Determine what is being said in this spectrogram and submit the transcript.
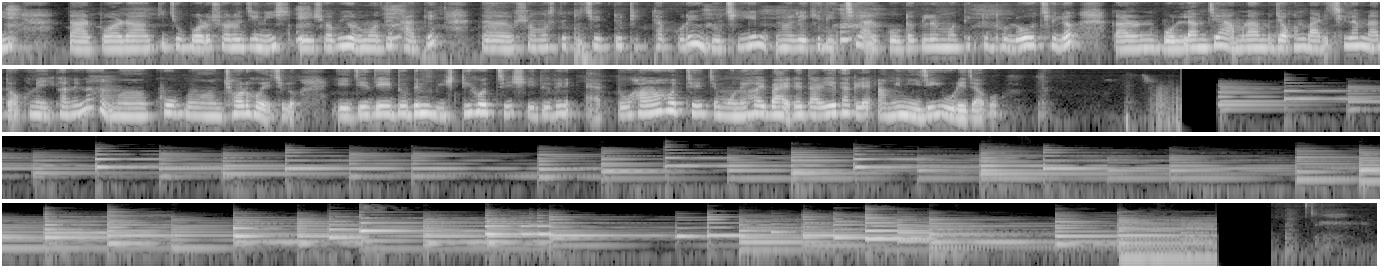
তারপর কিছু বড় সড়ো জিনিস এই সবই ওর মধ্যে থাকে। তা সমস্ত কিছু একটু ঠিকঠাক করে গুছিয়ে রেখে দিচ্ছি। আর কৌটাগুলোর মধ্যে একটু ধুলোও ছিল। কারণ বললাম যে, আমরা যখন বাড়ি ছিলাম না, তখন এইখানে না খুব ঝড় হয়েছিল। এই যে যে এই দুদিন বৃষ্টি হচ্ছে, সেই দুদিন এত হাওয়া হচ্ছে যে, মনে হয় বাইরে দাঁড়িয়ে থাকলে আমি নিজেই উড়ে যাব।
